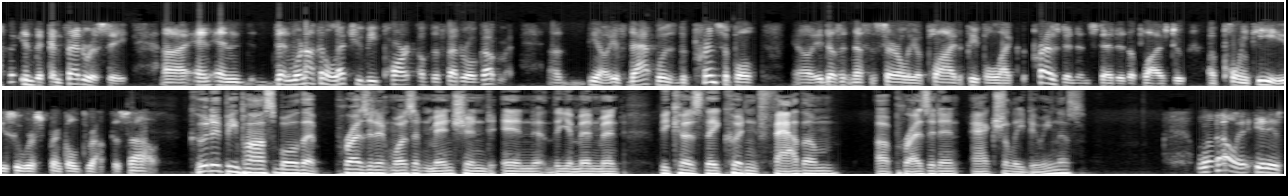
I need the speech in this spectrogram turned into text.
in the Confederacy, uh, and, and then we're not going to let you be part of the federal government. Uh, you know, if that was the principle, uh, it doesn't necessarily apply to people like the president. Instead, it applies to appointees who were sprinkled throughout the South. Could it be possible that president wasn't mentioned in the amendment because they couldn't fathom a president actually doing this? Well, it is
